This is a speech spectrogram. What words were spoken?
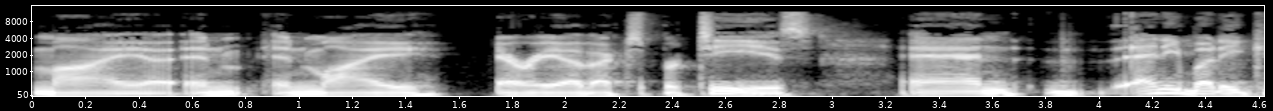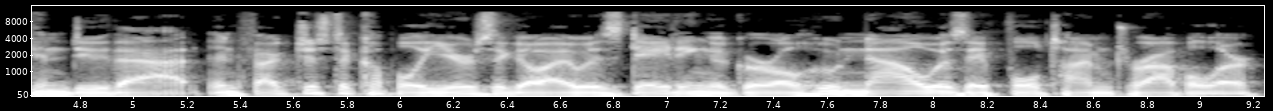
my uh, in in my area of expertise. And anybody can do that. In fact, just a couple of years ago, I was dating a girl who now is a full-time traveler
